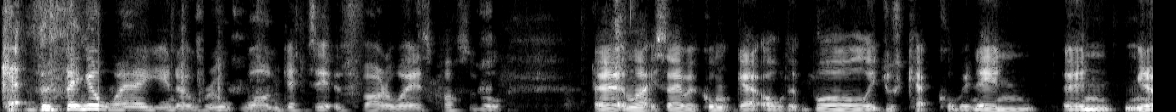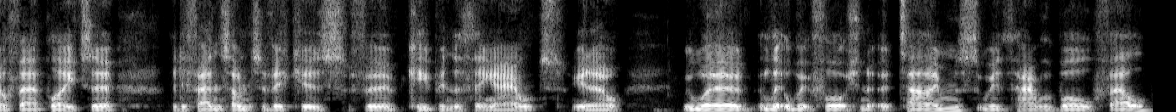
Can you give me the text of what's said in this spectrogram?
get the thing away, you know, route one, get it as far away as possible. Uh, and like you say, we couldn't get hold of the ball. It just kept coming in. And, you know, fair play to the defence and to Vickers for keeping the thing out. You know, we were a little bit fortunate at times with how the ball fell.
